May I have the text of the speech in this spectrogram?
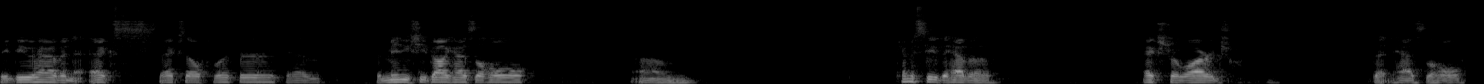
they do have an X XL flipper. They have the mini sheepdog has the whole. Um, trying to see if they have a extra large that has the whole.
